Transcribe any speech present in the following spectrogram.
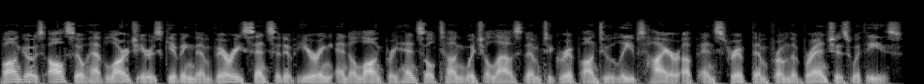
Bongos also have large ears giving them very sensitive hearing and a long prehensile tongue which allows them to grip onto leaves higher up and strip them from the branches with ease.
